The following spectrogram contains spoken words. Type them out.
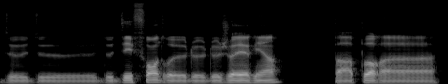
de, de, de, défendre le, le jeu aérien par rapport à,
